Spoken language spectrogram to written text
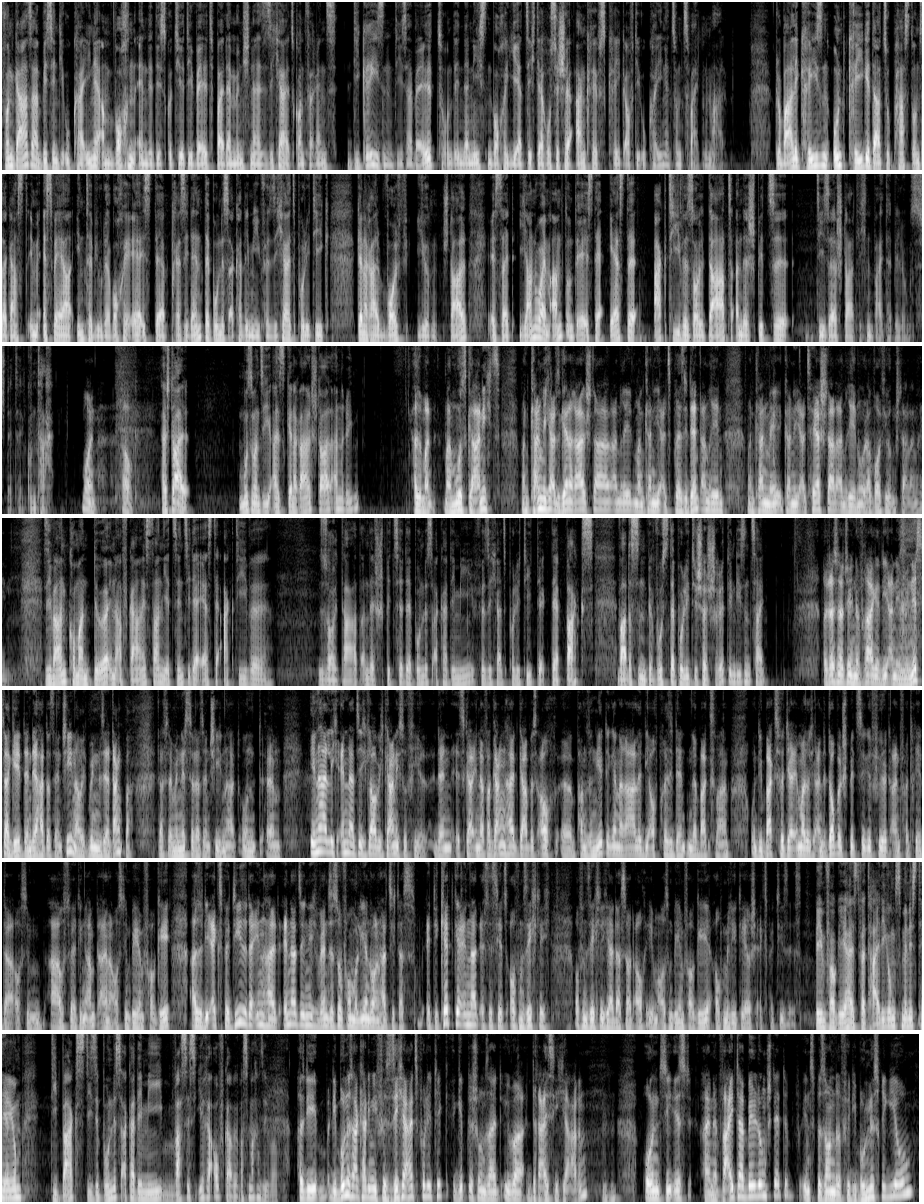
Von Gaza bis in die Ukraine am Wochenende diskutiert die Welt bei der Münchner Sicherheitskonferenz die Krisen dieser Welt und in der nächsten Woche jährt sich der russische Angriffskrieg auf die Ukraine zum zweiten Mal. Globale Krisen und Kriege, dazu passt unser Gast im SWR-Interview der Woche. Er ist der Präsident der Bundesakademie für Sicherheitspolitik, General Wolf-Jürgen Stahl. Er ist seit Januar im Amt und er ist der erste aktive Soldat an der Spitze dieser staatlichen Weiterbildungsstätte. Guten Tag. Moin, Aug. Herr Stahl, muss man Sie als General Stahl anreden? Also man, man muss gar nichts. Man kann mich als General Stahl anreden, man kann mich als Präsident anreden, man kann mich, kann mich als Herr Stahl anreden oder Wolf-Jürgen Stahl anreden. Sie waren Kommandeur in Afghanistan, jetzt sind Sie der erste aktive Soldat an der Spitze der Bundesakademie für Sicherheitspolitik, der, der BAX. War das ein bewusster politischer Schritt in diesen Zeiten? Also das ist natürlich eine Frage, die an den Minister geht, denn der hat das entschieden. Aber ich bin sehr dankbar, dass der Minister das entschieden hat. Und ähm, Inhaltlich ändert sich, glaube ich, gar nicht so viel. Denn es gab, in der Vergangenheit gab es auch äh, pensionierte Generale, die auch Präsidenten der BAX waren. Und die BAX wird ja immer durch eine Doppelspitze geführt, ein Vertreter aus dem Auswärtigen Amt, einer aus dem BMVG. Also die Expertise, der Inhalt ändert sich nicht. Wenn Sie es so formulieren wollen, hat sich das Etikett geändert. Es ist jetzt offensichtlich, offensichtlich ja, dass dort auch eben aus dem BMVG auch militärische Expertise ist. BMVG heißt Verteidigungsministerium. Ja die BAX, diese Bundesakademie, was ist Ihre Aufgabe? Was machen Sie überhaupt? Also die, die Bundesakademie für Sicherheitspolitik gibt es schon seit über 30 Jahren. Mhm. Und sie ist eine Weiterbildungsstätte, insbesondere für die Bundesregierung.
